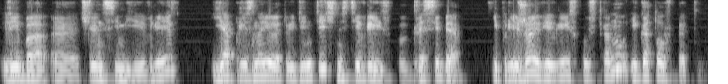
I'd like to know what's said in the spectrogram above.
либо э, член семьи евреев, я признаю эту идентичность еврейскую для себя и приезжаю в еврейскую страну и готов к этому.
